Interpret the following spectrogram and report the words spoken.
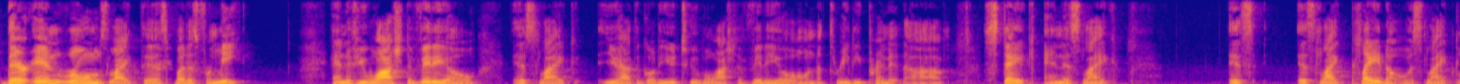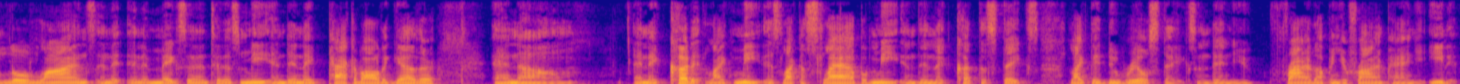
they're in rooms like this, but it's for meat. And if you watch the video, it's like you have to go to YouTube and watch the video on the 3D printed uh, steak, and it's like it's it's like Play-Doh. It's like little lines, and it and it makes it into this meat, and then they pack it all together, and um and they cut it like meat. It's like a slab of meat, and then they cut the steaks like they do real steaks, and then you fry it up in your frying pan. You eat it,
